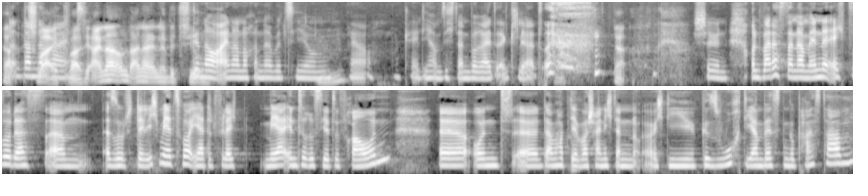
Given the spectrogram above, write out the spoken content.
Ja, Mhm. dann zwei dabei. quasi. Einer und einer in der Beziehung. Genau, einer noch in der Beziehung. Mhm. Ja, okay, die haben sich dann bereit erklärt. Ja. Schön. Und war das dann am Ende echt so, dass, ähm, also stelle ich mir jetzt vor, ihr hattet vielleicht mehr interessierte Frauen äh, und äh, da habt ihr wahrscheinlich dann euch die gesucht, die am besten gepasst haben.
